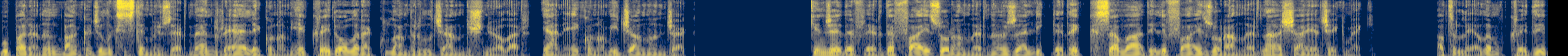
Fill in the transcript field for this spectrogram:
Bu paranın bankacılık sistemi üzerinden reel ekonomiye kredi olarak kullandırılacağını düşünüyorlar. Yani ekonomi canlanacak. İkinci hedefleri de faiz oranlarını, özellikle de kısa vadeli faiz oranlarını aşağıya çekmek. Hatırlayalım, kredi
